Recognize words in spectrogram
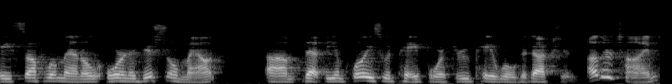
a supplemental or an additional amount um, that the employees would pay for through payroll deduction. Other times,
